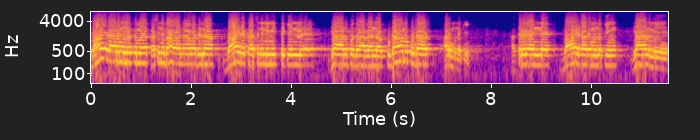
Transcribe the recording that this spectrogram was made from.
බාහිර අරමුණකම කසින භාවනා වඩලා බාහිර කසින නිමිත්තකින්ම ධ්‍යාන උපදවා ගන්න කුඩාම කුඩා අරමුණකින් හතරවැන්න බාහිර අරමුණකින් ධ්‍යාන මේ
